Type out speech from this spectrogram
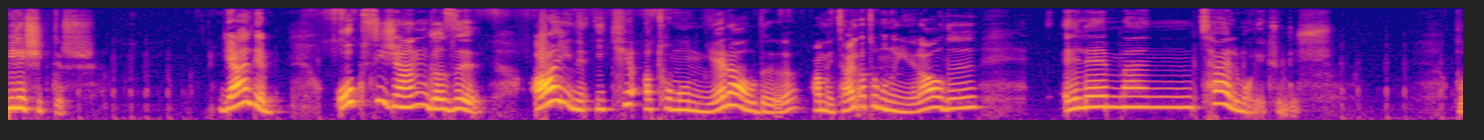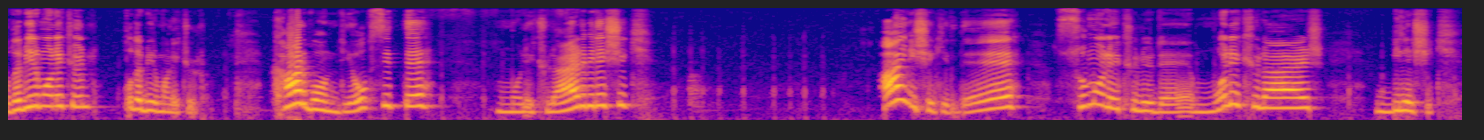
bileşiktir. Geldim. Oksijen gazı aynı iki atomun yer aldığı, ametal atomunun yer aldığı elementel moleküldür. Bu da bir molekül, bu da bir molekül. Karbondioksit de moleküler bileşik. Aynı şekilde su molekülü de moleküler bileşik.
